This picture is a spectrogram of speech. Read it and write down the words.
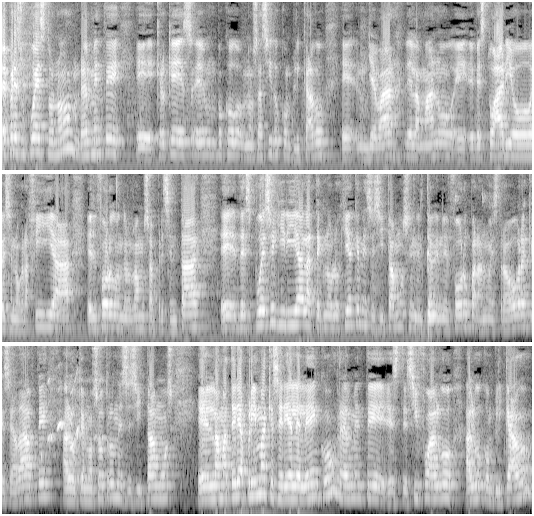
el presupuesto, ¿no? Realmente eh, creo que es eh, un poco, nos ha sido complicado eh, llevar de la mano eh, vestuario, escenografía, el foro donde nos vamos a presentar. Eh, después seguiría la tecnología que necesitamos en el, en el foro para nuestra obra, que se adapte a lo que nosotros necesitamos. Eh, la materia prima, que sería el elenco, realmente este, sí fue algo, algo complicado.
